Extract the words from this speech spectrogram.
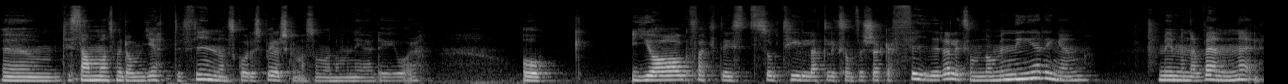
um, tillsammans med de jättefina skådespelerskorna som var nominerade i år. Och jag faktiskt såg till att liksom försöka fira liksom nomineringen med mina vänner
